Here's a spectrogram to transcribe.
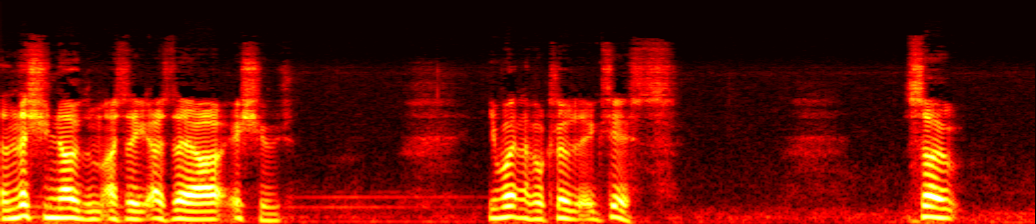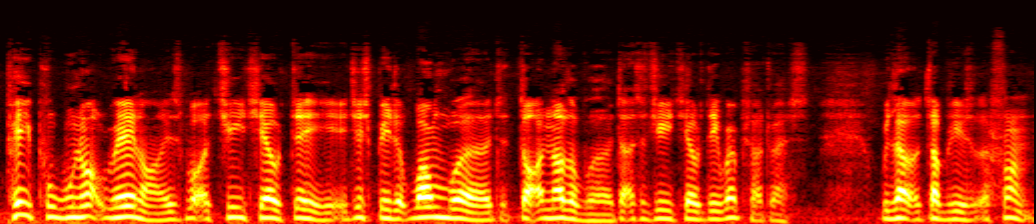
unless you know them as they as they are issued, you won't have a clue that it exists. So, people will not realise what a GTLD. It'd just be that one word dot another word. That's a GTLD website address, without the W's at the front,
